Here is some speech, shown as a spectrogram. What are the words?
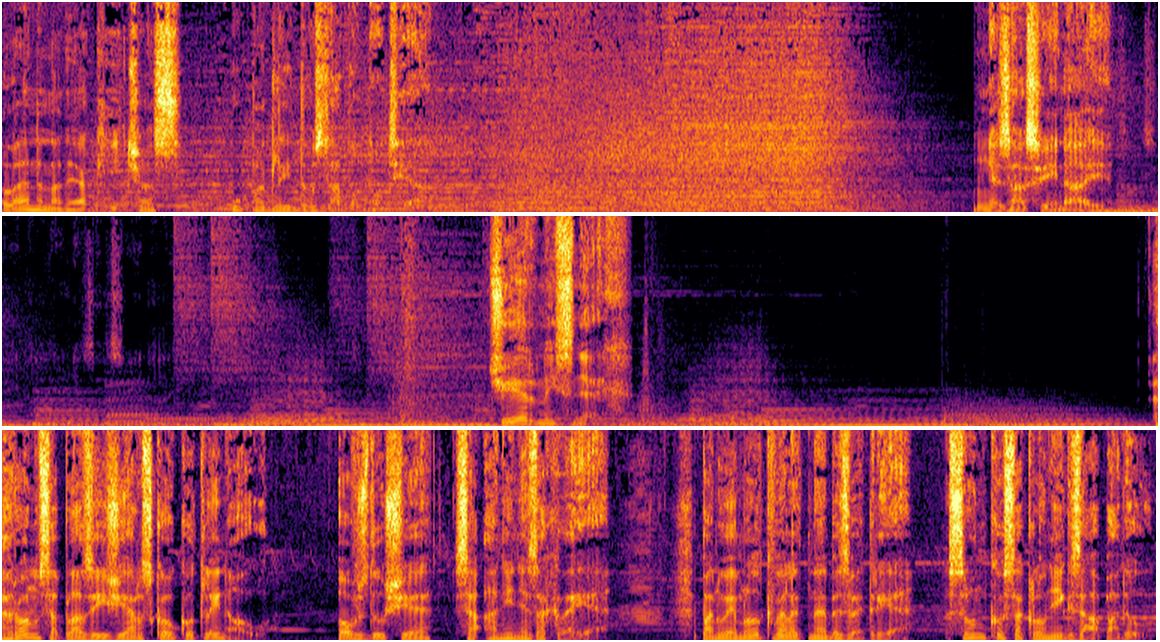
len na nejaký čas upadli do zabudnutia. Nezasínaj. Čierny sneh Hron sa plazí žiarskou kotlinou. Ovzdušie sa ani nezachveje. Panuje mlkvé letné bezvetrie. Slnko sa kloní k západu.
